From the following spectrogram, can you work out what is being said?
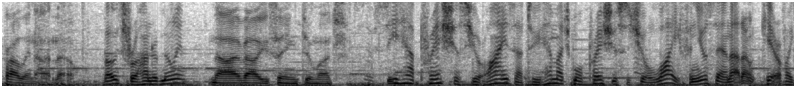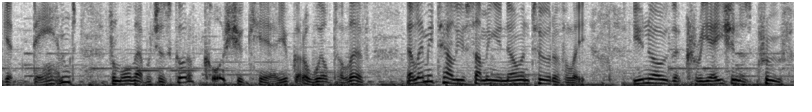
Probably not, no. Both for a hundred million? No, I value seeing too much. So see how precious your eyes are to you, how much more precious is your life. And you're saying, I don't care if I get damned from all that which is good. Of course you care. You've got a will to live. Now let me tell you something you know intuitively. You know that creation is proof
